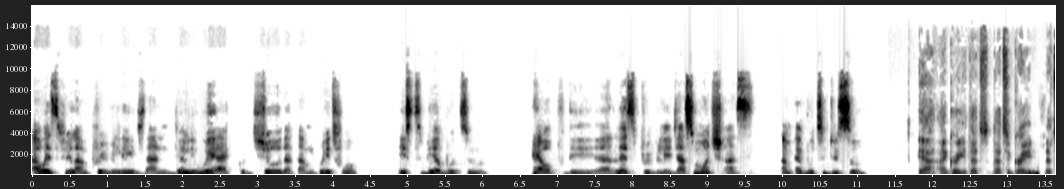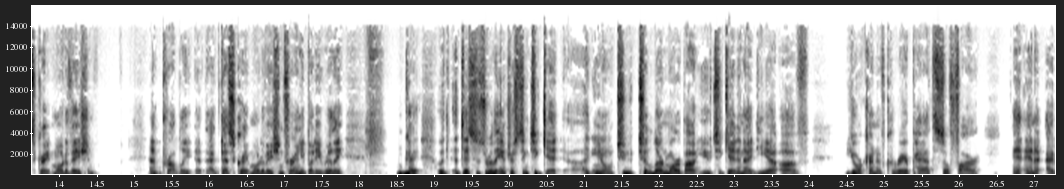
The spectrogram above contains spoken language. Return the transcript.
I always feel I'm privileged, and the only way I could show that I'm grateful is to be able to help the uh, less privileged as much as I'm able to do so. Yeah, I agree. That's that's a great that's a great motivation. Uh, probably uh, that's great motivation for anybody, really. Okay, this is really interesting to get uh, you know to to learn more about you, to get an idea of your kind of career path so far, and, and I,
